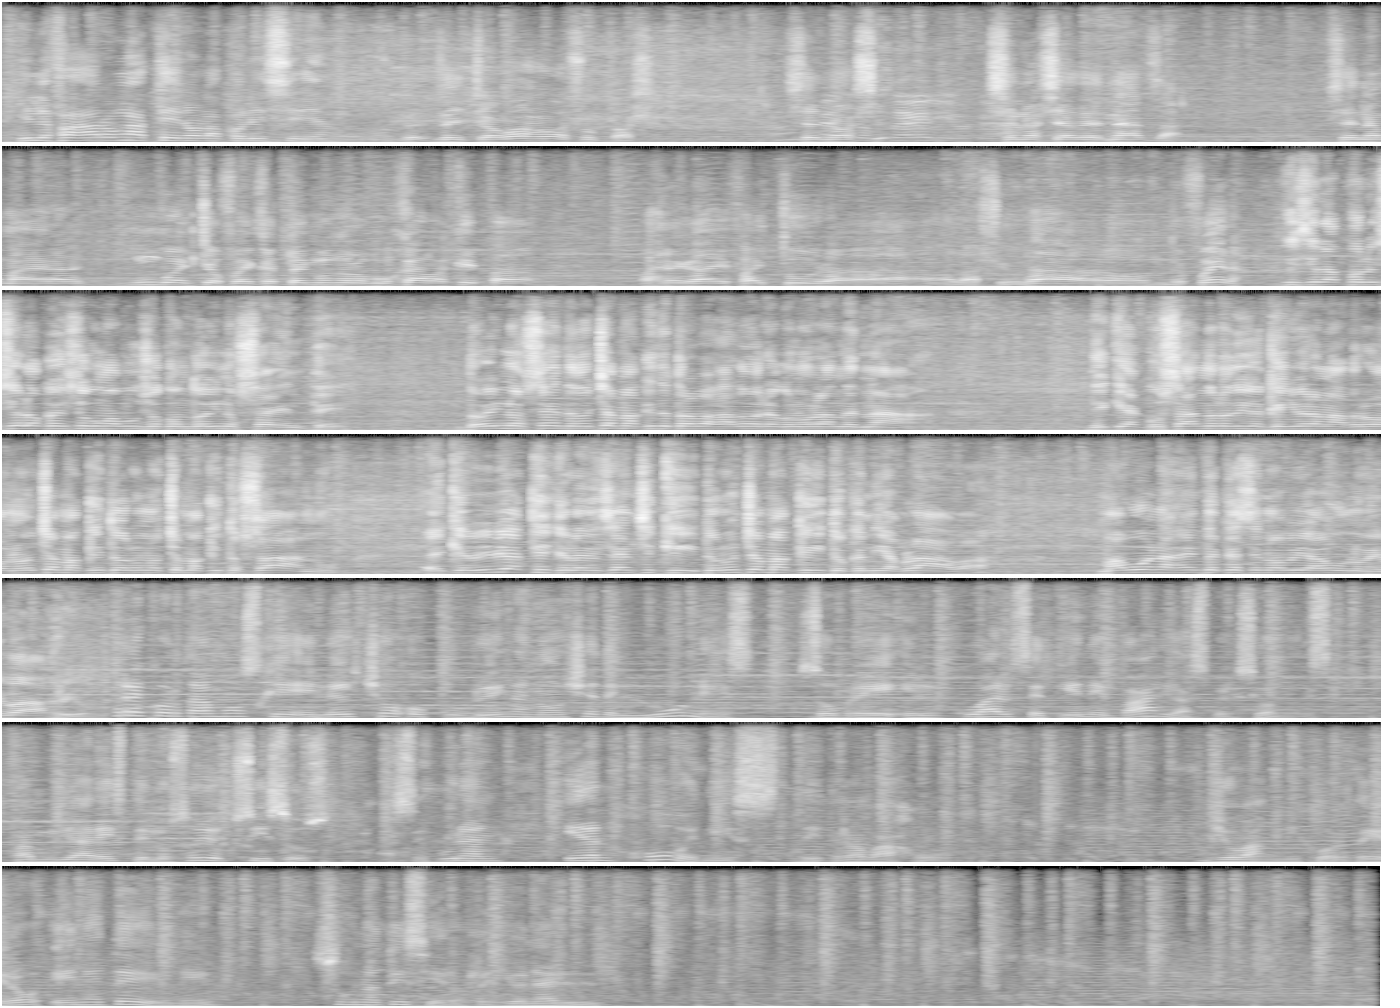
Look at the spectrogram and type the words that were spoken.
y le fajaron a tiro a la policía. Del trabajo a su casa. Se no, se no hacía de nada. Se nada más era un buen chofer que todo el mundo lo buscaba aquí para para regar y factura a, la ciudad, o donde fuera. Y si la policía lo que hizo es un abuso con dos inocentes, dos inocentes, dos chamaquitos trabajadores que no eran de nada, de que acusándolo diga que yo era ladrón, los chamaquitos eran unos chamaquitos sanos. El que vive aquí, que le decían chiquito, era un chamaquito que ni hablaba. Más buena gente que si no había uno en mi barrio. Recordamos que el hecho ocurrió en la noche del lunes, sobre el cual se tiene varias versiones. Familiares de los hoy oxisos aseguran eran jóvenes de trabajo. Giovanni Cordero, NTN, su noticiero regional.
